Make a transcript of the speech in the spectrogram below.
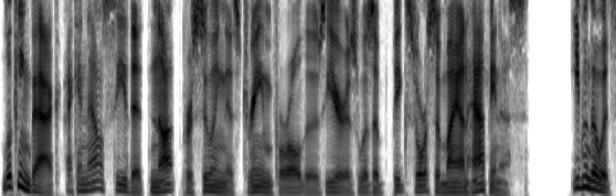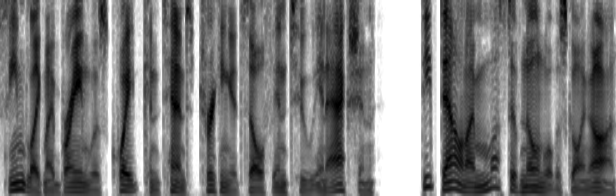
Looking back, I can now see that not pursuing this dream for all those years was a big source of my unhappiness. Even though it seemed like my brain was quite content tricking itself into inaction, deep down I must have known what was going on.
